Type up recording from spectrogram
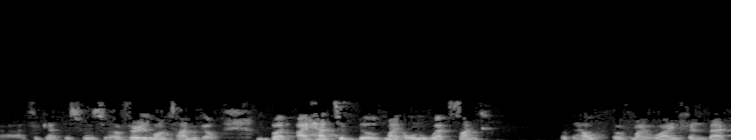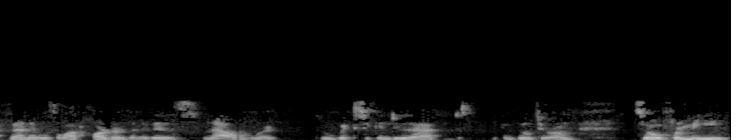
Uh, I forget. This was a very long time ago, but I had to build my own website with the help of my wife. And back then it was a lot harder than it is now where through Wix you can do that. Just you can build your own. So for me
